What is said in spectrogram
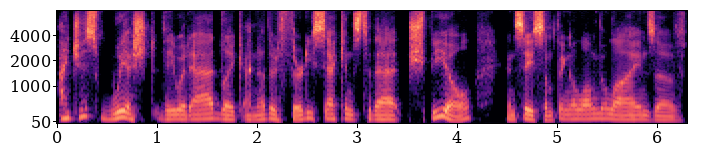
I just wished they would add like another 30 seconds to that spiel and say something along the lines of,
